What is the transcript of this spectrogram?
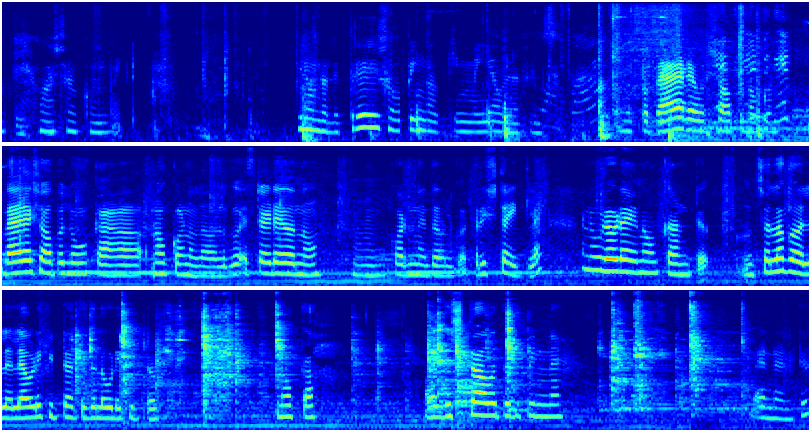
ಓಕೆ ವಾಶ್ ಹಾಕೊಂಡು ಬೈಟ್ പിന്നെ ഉണ്ടല്ലോ ഇത്രയും ഷോപ്പിംഗ് ആക്കി മെയ്യാവില്ല ഫ്രണ്ട്സ് ഇപ്പോൾ വേറെ ഒരു ഷോപ്പ് നോക്കണം ಬೇರೆ ಶಾಪಲ್ಲಿ ನೋಕಾ ನೋಕ್ಕೊಳಲ್ಲ ಅವಳಿಗೂ ಎಸ್ಟರ್ಡೇ ಅವನು ಕೊಡ್ನಿದ್ದು ಅವಳಿಗೂ ಹತ್ರ ಇಷ್ಟ ಐತ್ಲೆ ಉಡೋಡೆ ನೋಕಂಟು ಚಲೋಗೋ ಅಲ್ಲೆಲ್ಲ ಅವಡೆ ಕಿಟ್ಟಾಗ್ತದಲ್ಲ ಅವಡೆ ಕಿಟ್ಟು ನೋಕ ಅವ್ಳಿಗೆ ಇಷ್ಟ ಆಗುತ್ತದೆ ಪಿನ್ನೆ ಬೇಡಂಟು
